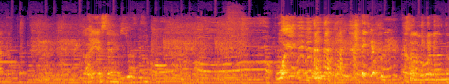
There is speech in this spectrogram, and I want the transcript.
Saliste volando. Cállese. Dios, ¿qué es ¡Uy! ¿Qué fue eso? Salió volando.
